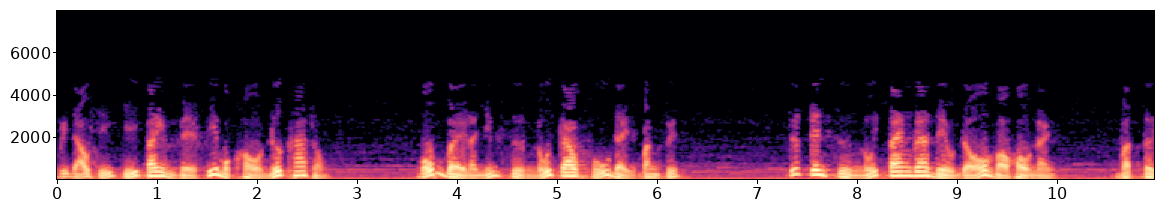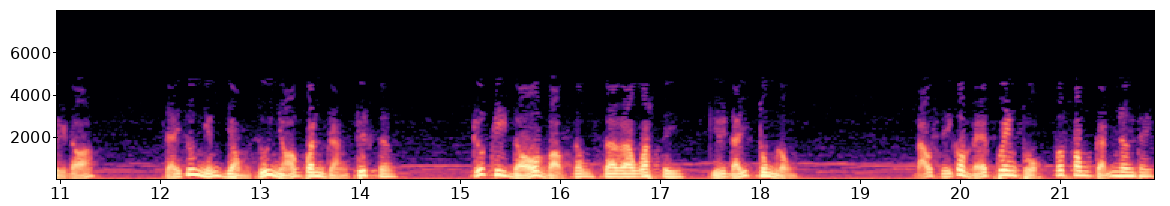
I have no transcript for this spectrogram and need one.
Vị đạo sĩ chỉ tay về phía một hồ nước khá rộng. Bốn bề là những sườn núi cao phủ đầy băng tuyết. Trước trên sườn núi tan ra đều đổ vào hồ này, và từ đó chảy xuống những dòng suối nhỏ quanh rặng tuyết sơn, trước khi đổ vào sông Sarawati dưới đáy thung lũng. Đạo sĩ có vẻ quen thuộc với phong cảnh nơi đây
